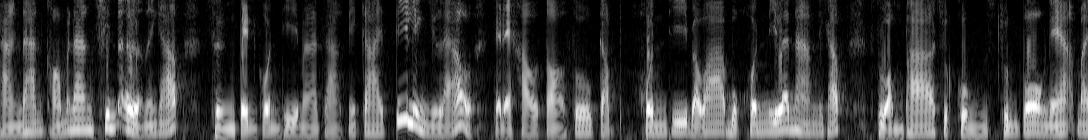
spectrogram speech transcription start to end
ทางด้านของแม่นางชินเอ๋อนะครับ ซึ่งเป็นคนที่มาจากนิกายตี้หลิงอยู่แล้ว จะได้เข้าต่อสู้กับ คนที่แบบว่าบุคคลนิรนามนะครับสวมผ้าชุดคลุมชุดโป้งเนี่ยไม่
